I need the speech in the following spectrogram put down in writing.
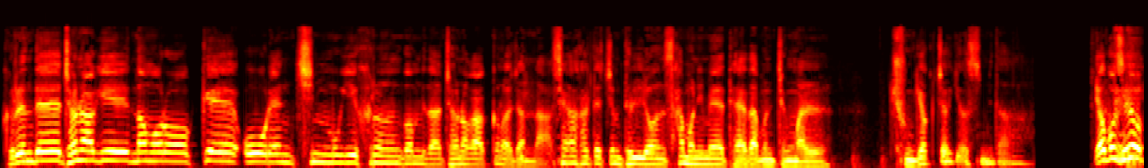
그런데 전화기 너머로 꽤 오랜 침묵이 흐르는 겁니다. 전화가 끊어졌나 생각할 때쯤 들려온 사모님의 대답은 정말 충격적이었습니다. 여보세요?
